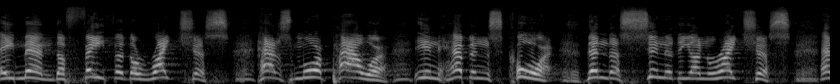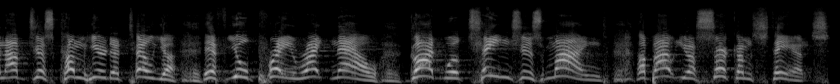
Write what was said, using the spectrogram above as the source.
Amen. The faith of the righteous has more power in heaven's court than the sin of the unrighteous. And I've just come here to tell you if you'll pray right now, God will change his mind about your circumstance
